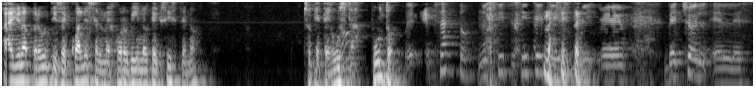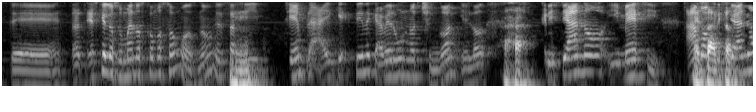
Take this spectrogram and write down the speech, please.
hay, una pregunta y dice, ¿cuál es el mejor vino que existe, no? Eso que te gusta, punto. Exacto, no existe, sí, sí, no existe. Eh, de hecho, el, este, es que los humanos como somos, ¿no? Es así, siempre hay que, tiene que haber uno chingón y el otro, Cristiano y Messi. Amo a Cristiano,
